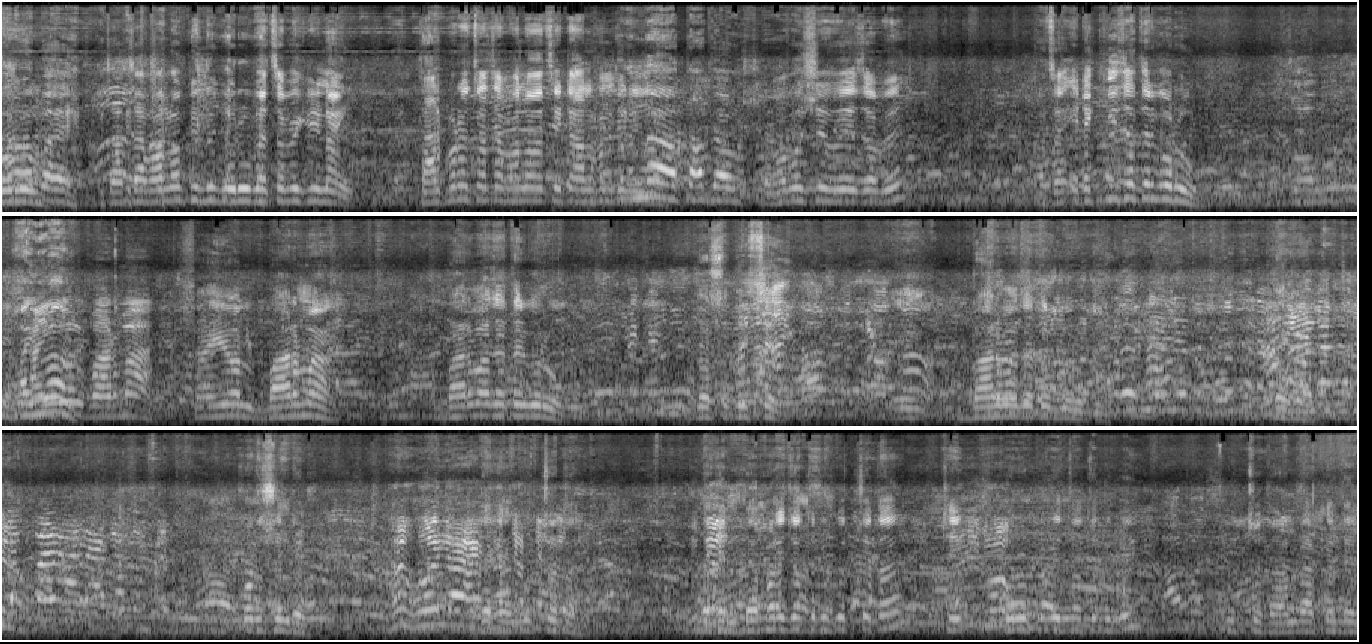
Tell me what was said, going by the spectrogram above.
গরু চাচা ভালো কিন্তু গরু বেচাবে কি নাই। তারপরেও চাচা ভালো আছে এটা আলহামদুলিল্লাহ। তাতে অবশ্যই। অবশ্যই হয়ে যাবে। আচ্ছা এটা কি জাতের গরু? বার্মা। শাহিওয়াল বার্মা। বার্মা জাতের গরু। দশ দেখছেন এই বার্মা জাতের গরুটি দেখেন। কত সুন্দর। দেখেন উচ্চতা। দেখেন ব্যাপারে যতটুকু উচ্চতা ঠিক গরুটির ততটুকুই উচ্চতা। আমরা আপনাদের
